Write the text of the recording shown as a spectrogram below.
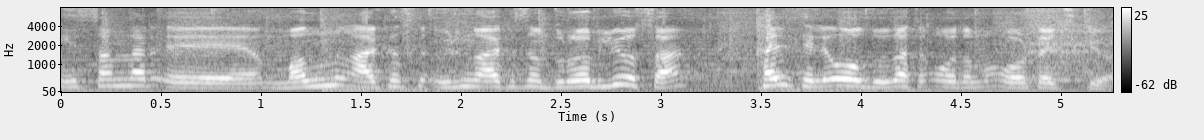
insanlar e, malının arkasında, ürünün arkasında durabiliyorsa kaliteli olduğu zaten o zaman ortaya çıkıyor.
